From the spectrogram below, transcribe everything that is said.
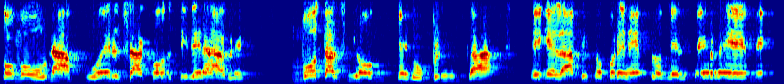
como una fuerza considerable, votación que duplica en el ámbito, por ejemplo, del PRM,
